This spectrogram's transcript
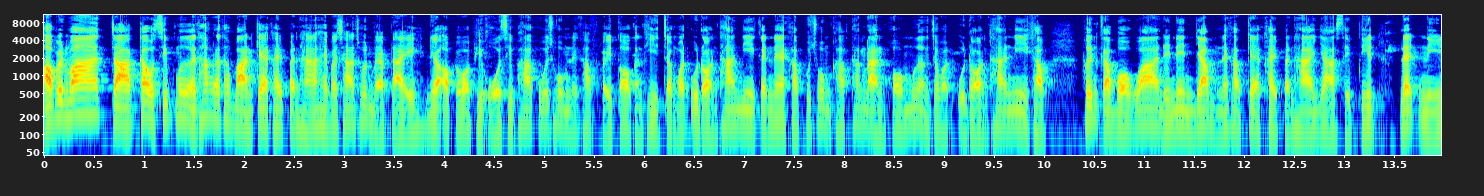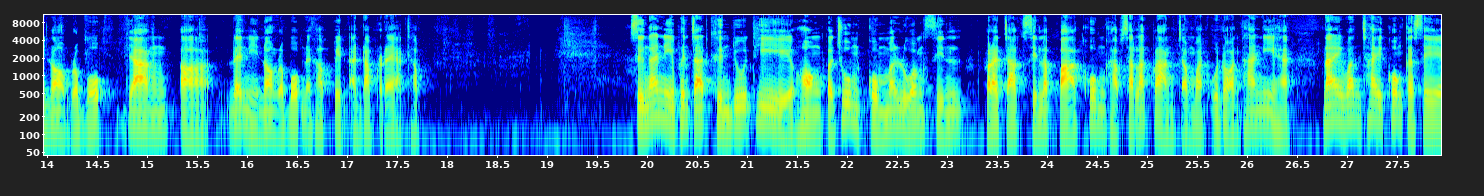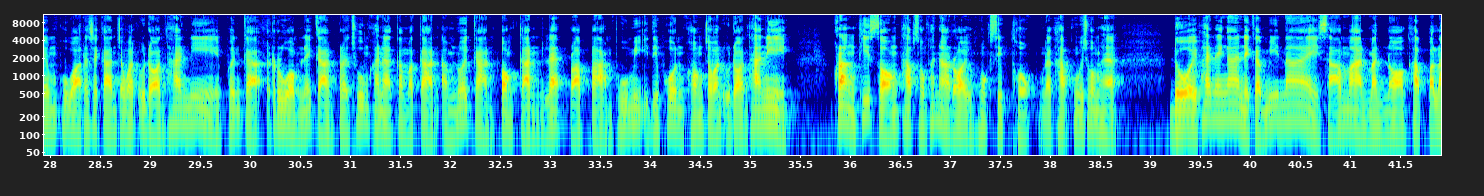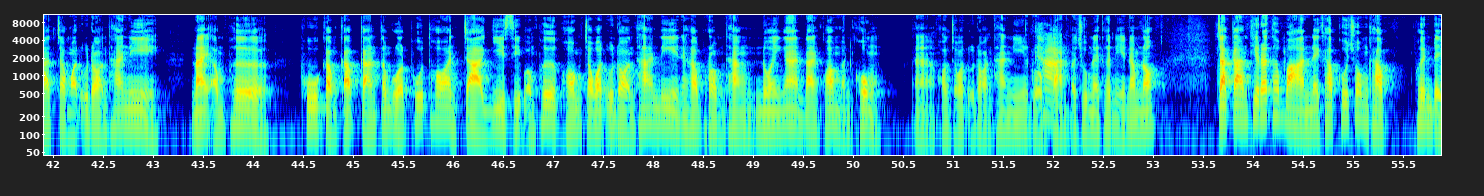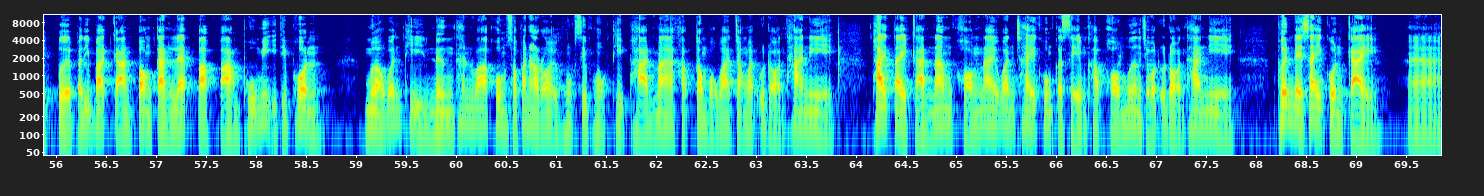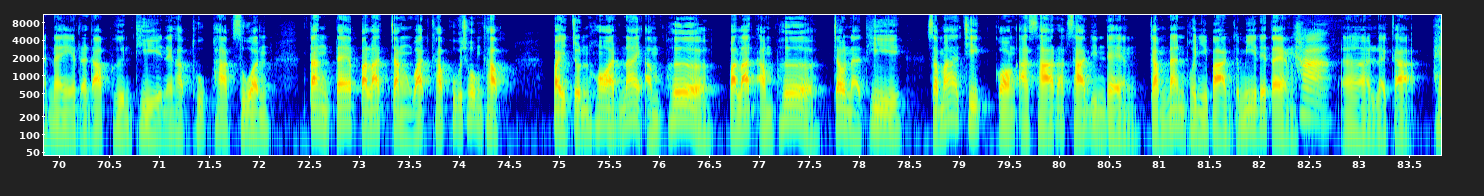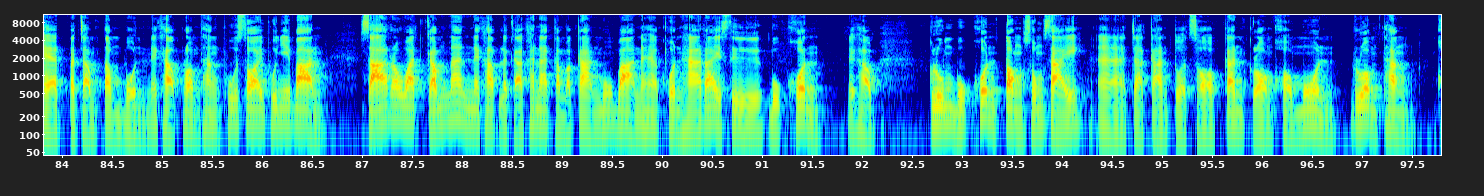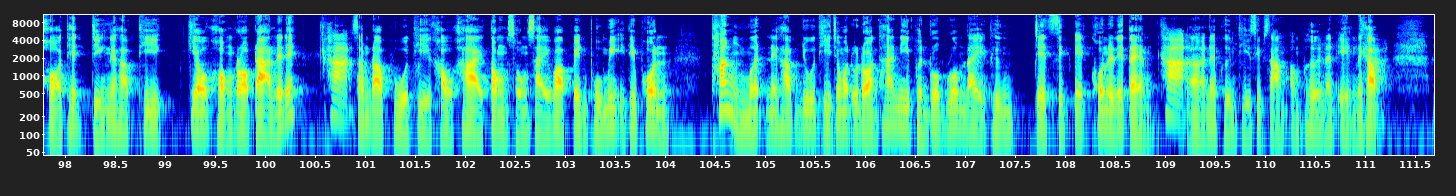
เอาเป็นว่าจากเก้าซิบมือทั้งรัฐบาลแก้ไขปัญหาให้ประชาชนแบบใดเดี๋ยวเอาไปว่าผีโอสิภาคุณผู้ชมนะครับไปต่อกันที่จังหวัดอุดรธานีกันแน่ครับผู้ชมครับทั้งด้านพ่อเมืองจังหวัดอุดรธานีครับเพื่อนกับบอกว่าได้เน้นย้ำนะครับแก้ไขปัญหายาเสพติดและหนีนอกระบบอย่างเอ่อและหนีนอกระบบนะครับเป็นอันดับแรกครับ ซึ่งอันนี้เพิ่นจัดขึ้นอยู่ที่ห้องประชุมกรมหลวงศิลป์ประจักษ์ศิลปาคมครับสารกลางจังหวัดอุดรธานีฮะนายวันชัยคงเกษมผู้ว่าราชการจังหวัดอุดรธานีเพิ่นกะร่วมในการประชุมคณะกรรมการอำนวยการป้องกัน และปราบปรามผู้มีอิทธิพลของจังหวัดอุดรธานีครั้งที่2ทับ2566 นะครับคุณผู้ชมฮะโดยภายในงานเนี่ยก็มีนายสามารถมันนอกครับปลัดจังหวัดอุดรธานีนายอำเภอ ผู้กำกับการตำรวจผู้ท่อนจาก 20 อำเภอของจังหวัดอุดรธานีนะครับพร้อมทั้งหน่วยงานด้านความมั่นคงอาของจังหวัดอุดรธานีรวมค่ะการประชุมในเทอร์นีน้ำเนาะจากการที่รัฐบาลนะครับผู้ชมครับเพิ่นได้เปิดปฏิบัติการป้องกันและปราบปรามผู้มีอิทธิพล เมื่อวันที่1ธันวาคม 2566 ที่ผ่านมาครับต้องบอกว่าจังหวัดอุดรธานีภายใต้การนำของนายวันชัยคงเกษมครับพอเมืองจังหวัดอุดรธานีเพิ่นได้ใส่กลไกอ่าในระดับพื้นที่นะครับทุกภาคส่วน ตั้งแต่ปลัดจังหวัดครับคุณผู้ชมครับ ไปจนฮอดนายอำเภอ ปลัดอำเภอ เจ้าหน้าที่สมาชิกกองอาสารักษาดินแดงกำนันพยาบาลก็มีได้แต่งค่ะอ่าและก็แพทย์ประจำตำบลนะครับ พร้อมทั้งผู้ซอยผู้ใหญ่บ้าน สารวัตรกำนันนะครับ และก็คณะกรรมการหมู่บ้านนะฮะคนหารายชื่อบุคคลนะครับกลุ่มบุคคลต้องสงสัยอ่าจากการตรวจสอบการกรองข้อมูลร่วมทั้งขอเท็จจริงนะครับ ที่เกี่ยวของรอบด้านเลยเด้ค่ะ สำหรับผู้ที่เขาคายต้องสงสัยว่าเป็นผู้มีอิทธิพล ทั้งหมดนะครับอยู่ที่จังหวัดอุดรธานีเพิ่นรวบรวมได้ถึง 71 คนเลยได้แต่งค่ะอ่าในพื้นที่ 13 อำเภอนั่นเองนะครับ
